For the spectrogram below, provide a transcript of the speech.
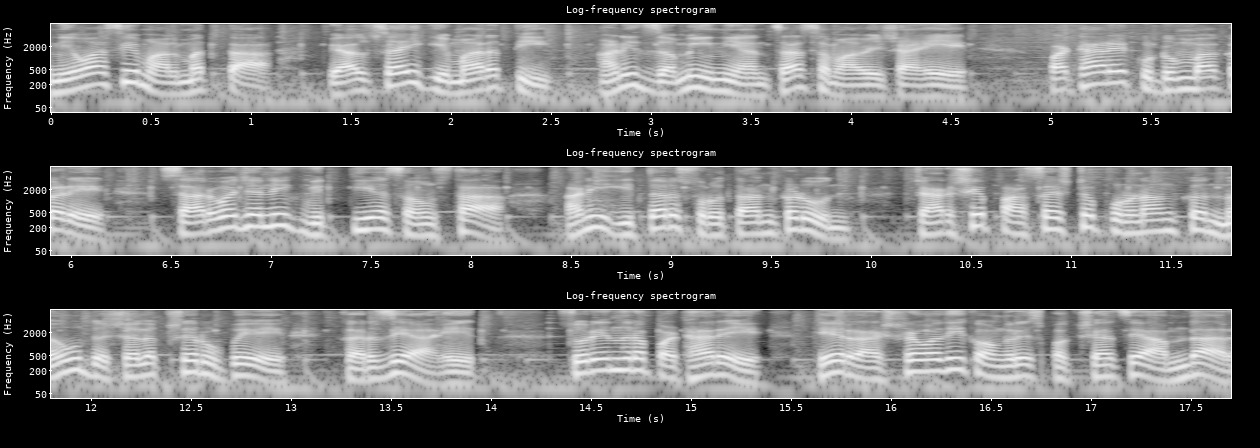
निवासी मालमत्ता व्यावसायिक इमारती आणि जमीन यांचा समावेश आहे. पठारे कुटुंबाकडे सार्वजनिक वित्तीय संस्था आणि इतर स्रोतांकडून चारशे पासष्ट पूर्णांक नऊ दशलक्ष रुपये कर्जे आहेत. सुरेंद्र पठारे हे राष्ट्रवादी काँग्रेस पक्षाचे आमदार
